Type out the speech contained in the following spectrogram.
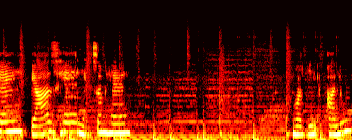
है, प्याज है, लहसुन है। और ये आलू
